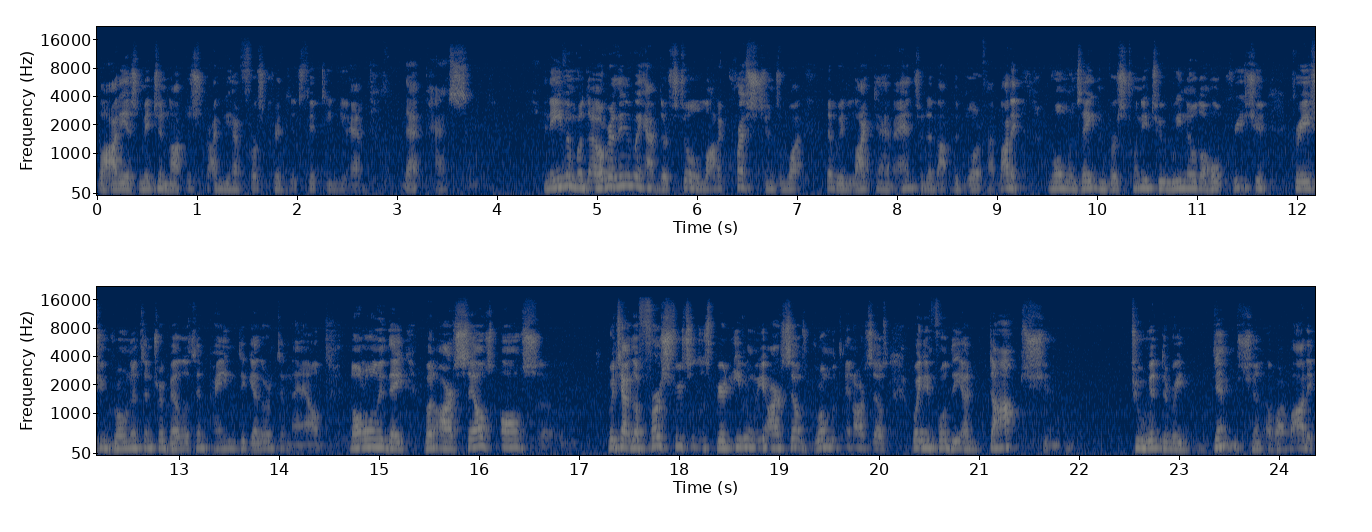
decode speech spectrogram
body is mentioned, not described. You have 1 Corinthians 15, you have that passage. And even with everything that we have, there's still a lot of questions what that we'd like to have answered about the glorified body. Romans 8 and verse 22, we know the whole creation, creation groaneth and travaileth in pain together unto now. Not only they, but ourselves also, which have the first fruits of the Spirit, even we ourselves groan within ourselves, waiting for the adoption to the redemption of our body.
